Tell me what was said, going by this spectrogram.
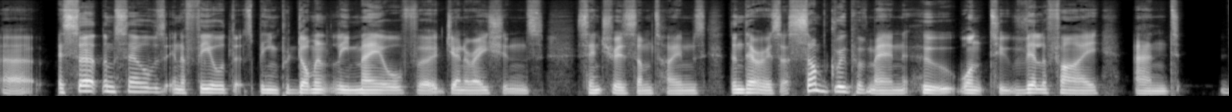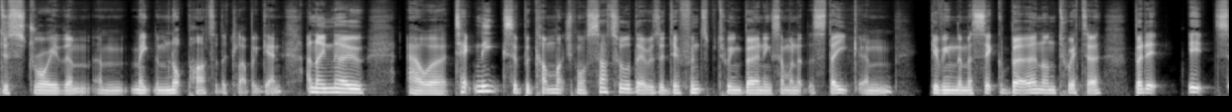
uh, assert themselves in a field that's been predominantly male for generations, centuries sometimes, then there is a subgroup of men who want to vilify and destroy them and make them not part of the club again. And I know our techniques have become much more subtle. There is a difference between burning someone at the stake and giving them a sick burn on Twitter, but it it's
